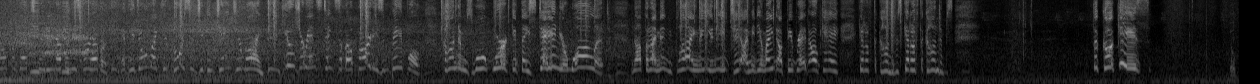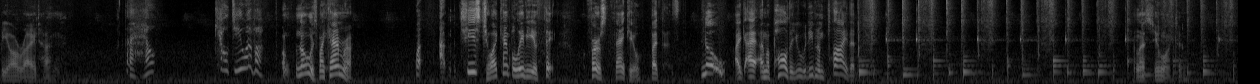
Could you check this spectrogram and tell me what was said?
don't forget, sweetie, nothing is forever. If you don't like your corsets, you can change your mind. Use your instincts about parties and people. Condoms won't work if they stay in your wallet. Not that I'm implying that you need to. I mean, you might not be ready. Okay, get off the condoms. Get off the condoms. The cookies. You'll be all right, hon. What the hell? Kel, do you have a... Oh, no, it's my camera. What? Uh, Jeez, Joe, I can't believe you think... First, thank you, but uh, no, I, I, I'm appalled that you would even imply that... Unless you want to.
